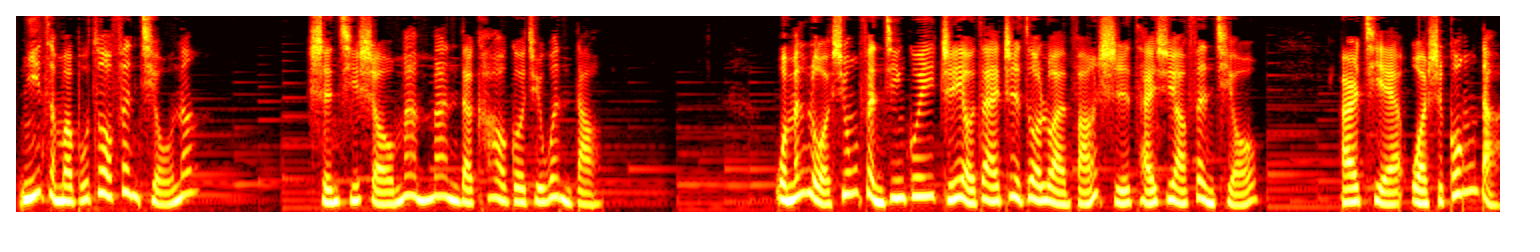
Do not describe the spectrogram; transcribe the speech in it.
你怎么不做粪球呢？神奇手慢慢的靠过去问道。我们裸胸粪金龟只有在制作卵房时才需要粪球，而且我是公的。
